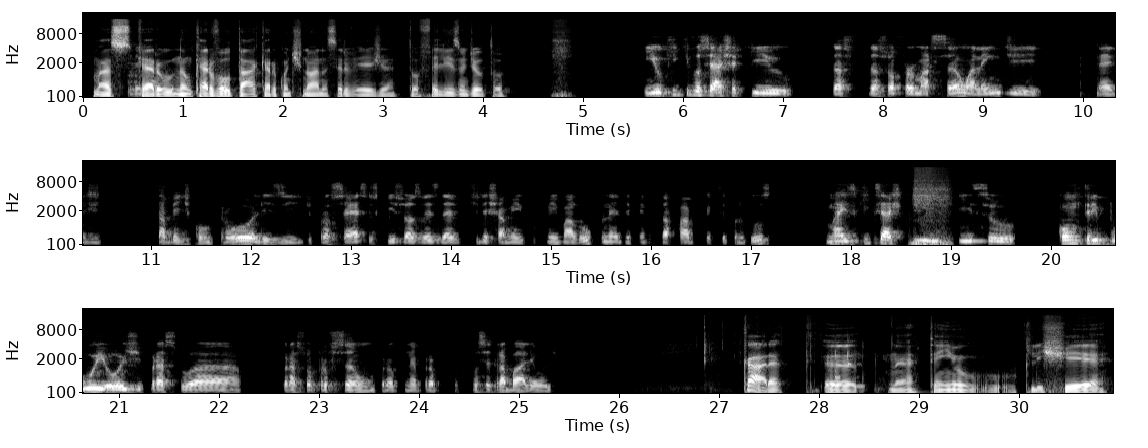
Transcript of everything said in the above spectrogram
Mas legal. quero, não quero voltar, quero continuar na cerveja, tô feliz onde eu tô. E o que, que você acha que da, da sua formação, além de, né, de saber de controles e de processos, que isso às vezes deve te deixar meio, meio maluco, né? Dependendo da fábrica que você produz. Mas o que, que você acha que, que isso contribui hoje para a sua, para sua profissão, para né, que você trabalha hoje? Cara, uh, né, tem o, o, o, clichê,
